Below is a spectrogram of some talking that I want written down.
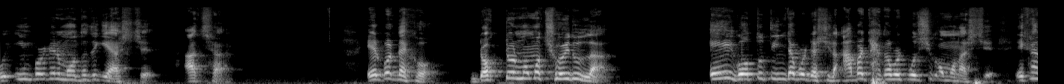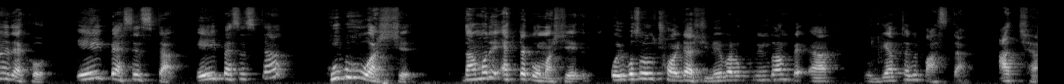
ওই ইম্পর্টেন্ট মধ্য থেকে আসছে। আচ্ছা এরপর দেখো ডক্টর মোহাম্মদ শহীদুল্লাহ, এই গত তিনটা বোর্ড আসছিল, আবার ঢাকা বোর্ড পঁচিশে কমন আসছে। এখানে দেখো, এই প্যাসেজটা এই প্যাসেজটা হুবহু আসছে। তার মধ্যে একটা কম আসছে। ওই বছর ছয়টা আসছিল, এবার কিন্তু গ্যাপ থাকবে পাঁচটা। আচ্ছা।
